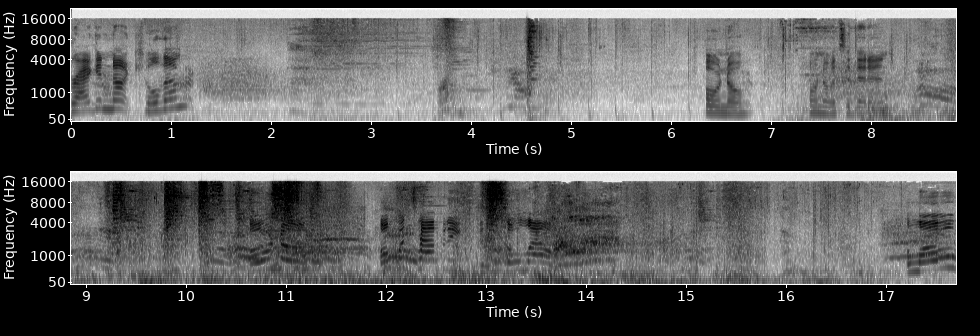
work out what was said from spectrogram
Dragon not kill them? Oh no. Oh no, it's a dead end. Oh no! Oh, what's happening? It's so loud. Hello?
